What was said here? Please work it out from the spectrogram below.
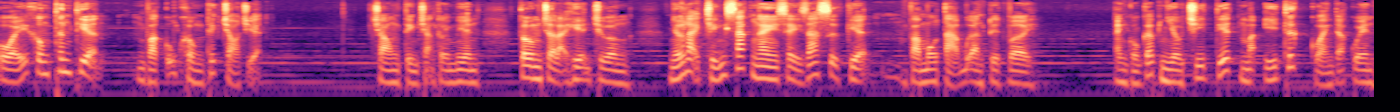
cô ấy không thân thiện và cũng không thích trò chuyện. Trong tình trạng thôi miên, Tom trở lại hiện trường, nhớ lại chính xác ngày xảy ra sự kiện và mô tả bữa ăn tuyệt vời. Anh cung cấp nhiều chi tiết mà ý thức của anh đã quên.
